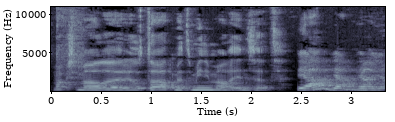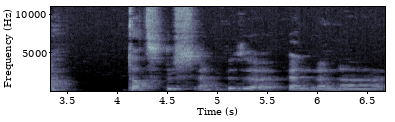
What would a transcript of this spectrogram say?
Maximale resultaat met minimale inzet. Ja, ja, ja, ja. Dat dus. Hè. dus uh, en, en, uh,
